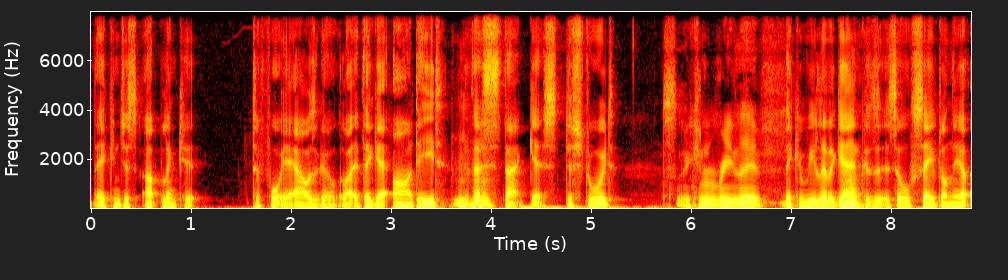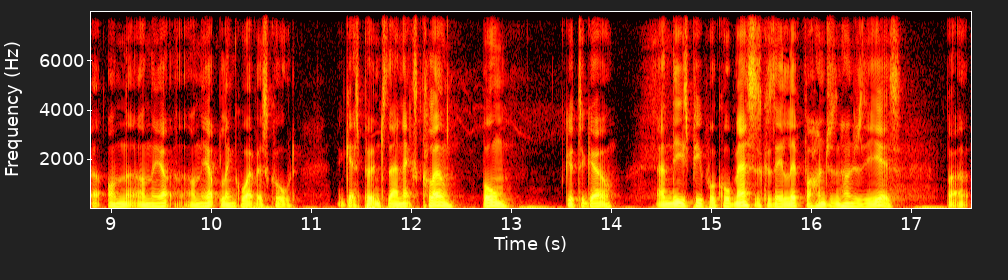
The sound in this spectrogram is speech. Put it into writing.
they can just uplink it to 48 hours ago. Like if they get RD'd, if their Mhm. stack gets destroyed, So they can relive. they can relive again because it's all saved on the on the on the on the uplink, whatever it's called. It gets put into their next clone. Boom, good to go. And these people are called Meths because they live for hundreds and hundreds of years. But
